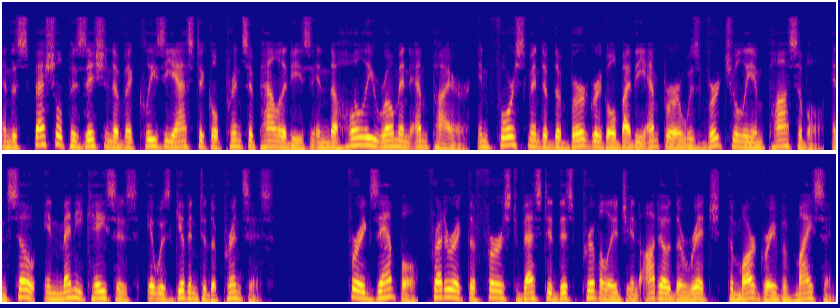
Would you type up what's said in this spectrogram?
and the special position of ecclesiastical principalities in the Holy Roman Empire, enforcement of the Bergregal by the emperor was virtually impossible, and so, in many cases, it was given to the princes. For example, Frederick I vested this privilege in Otto the Rich, the Margrave of Meissen.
